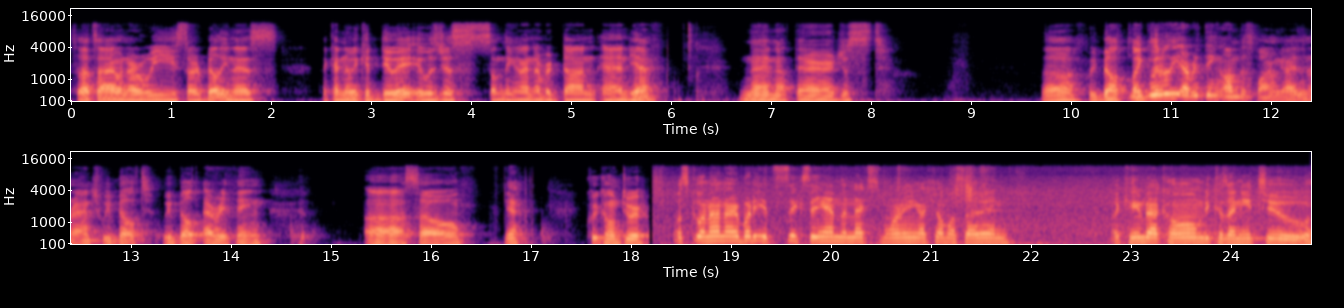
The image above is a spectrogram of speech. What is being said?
So that's why whenever we started building this, like I knew we could do it. It was just something I never done. And yeah, and then up there, just uh, we built like literally everything on this farm, guys, and ranch. We built, we built everything. Uh, so yeah, quick home tour. What's going on, everybody? It's 6 a.m. the next morning. Actually, almost 7. I came back home because I need to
